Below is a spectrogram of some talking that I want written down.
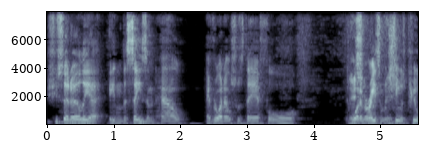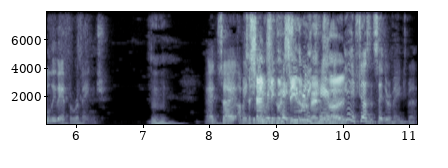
she said earlier in the season how everyone else was there for, for Yeah, whatever she- reason, but she was purely there for revenge. Hmm. And so, I mean, It's a she didn't shame she really couldn't care- see the didn't revenge, care though. Yeah, she doesn't see the revenge, but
